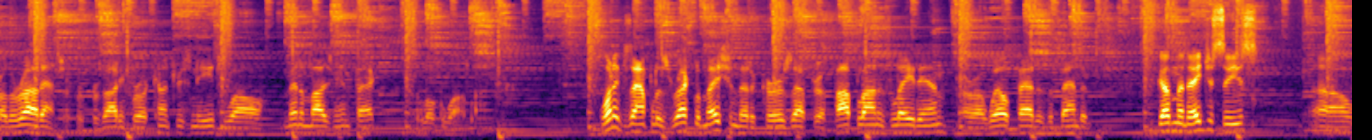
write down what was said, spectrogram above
are the right answer for providing for our country's needs while minimizing impact to local wildlife. One example is reclamation that occurs after a pipeline is laid in or a well pad is abandoned. Government agencies, uh,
